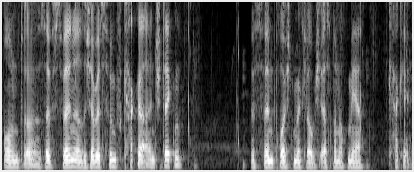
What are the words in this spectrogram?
Und äh, selbst wenn, also ich habe jetzt fünf Kacke einstecken. Selbst wenn, bräuchten wir, glaube ich, erstmal noch mehr Kacke.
